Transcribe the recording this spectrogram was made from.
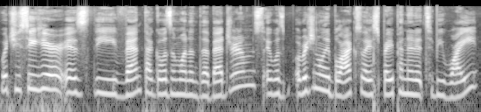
What you see here is the vent that goes in one of the bedrooms. It was originally black, so they spray painted it to be white.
